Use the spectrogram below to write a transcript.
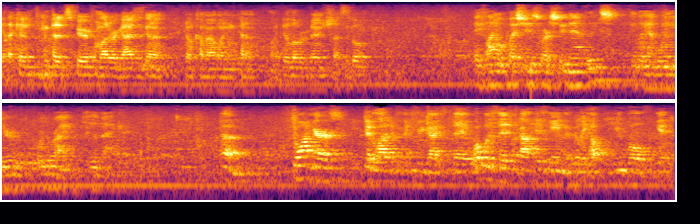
yeah, that kind of competitive spirit from a lot of our guys is gonna you know come out when we kind of like, get a little revenge. That's the goal. Okay, final questions for our student athletes. I think we have one here toward the right in the back. Um, Dajuan Harris did a lot of different things for you guys today. What was it about his game that really helped you both get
